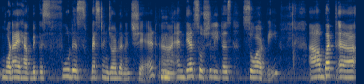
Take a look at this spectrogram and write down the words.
what I have because food is best enjoyed when it's shared, uh, and they're social eaters, so are we. Uh, but uh,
